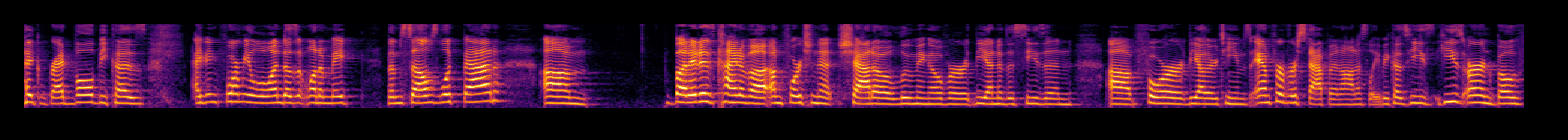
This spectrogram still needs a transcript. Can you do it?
like Red Bull because I think Formula One doesn't want to make themselves look bad. Um, but it is kind of an unfortunate shadow looming over the end of the season uh, for the other teams and for Verstappen, honestly, because he's he's earned both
